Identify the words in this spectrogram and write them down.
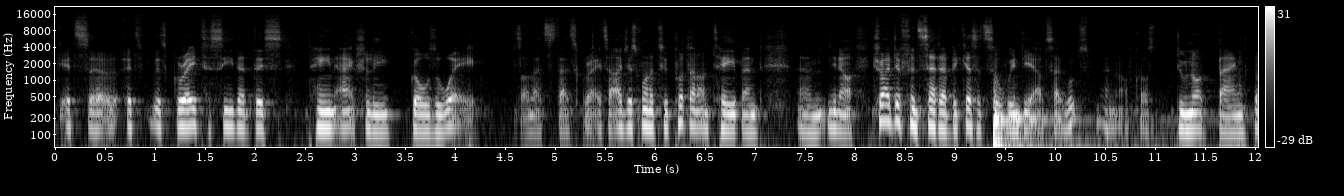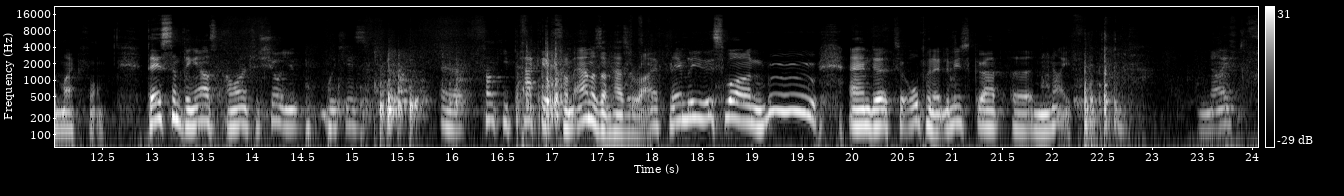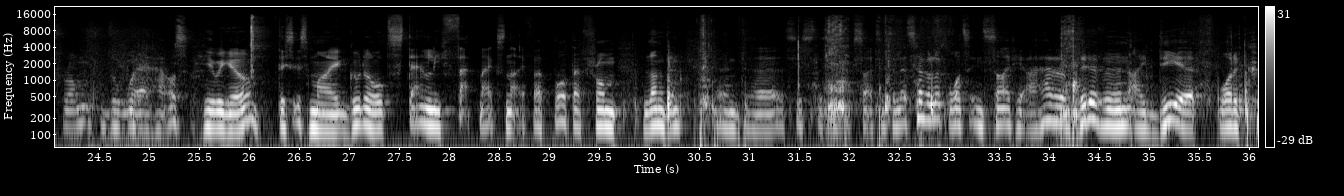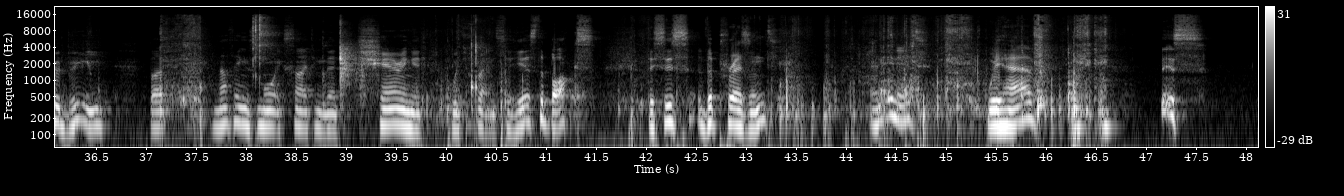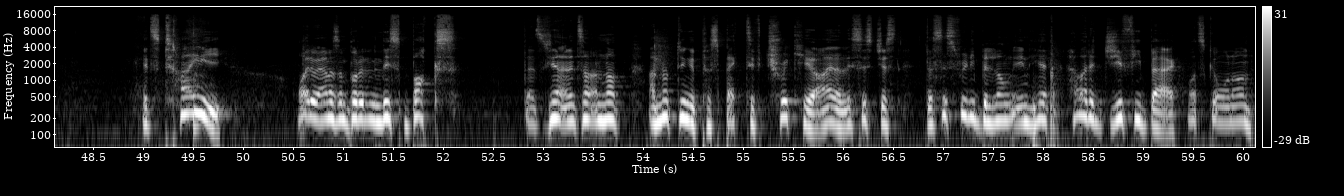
it's uh, it's it's great to see that this pain actually goes away. So that's that's great. So I just wanted to put that on tape and um, you know try a different setup because it's so windy outside. Whoops! And of course, do not bang the microphone. There's something else I wanted to show you, which is a funky packet from Amazon has arrived, namely this one. Woo! And uh, to open it, let me just grab a knife knife from the warehouse. Here we go. This is my good old Stanley Fatmax knife. I bought that from London and uh, this, is, this is exciting. So let's have a look what's inside here. I have a bit of an idea what it could be, but nothing's more exciting than sharing it with friends. So here's the box. This is the present. And in it we have this. It's tiny. Why do Amazon put it in this box? That's yeah. It's, I'm not. I'm not doing a perspective trick here either. This is just. Does this really belong in here? How about a jiffy bag? What's going on?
